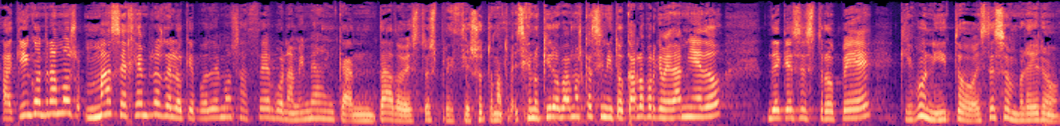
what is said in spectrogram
aquí encontramos más ejemplos de lo que podemos hacer. Bueno, a mí me ha encantado esto, es precioso. Toma, Es que no quiero, vamos casi ni tocarlo porque me da miedo de que se estropee. Qué bonito, este sombrero.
